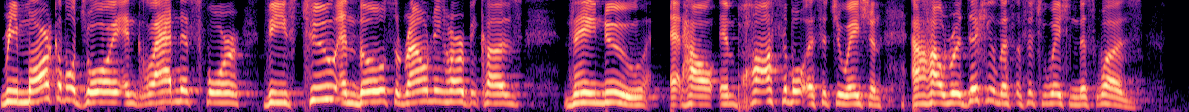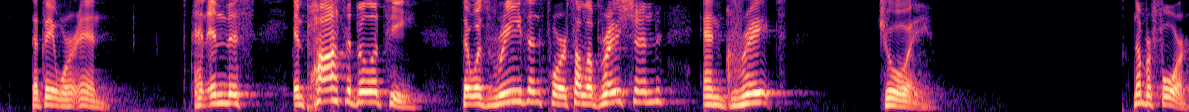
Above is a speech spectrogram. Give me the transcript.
remarkable joy and gladness for these two and those surrounding her, because they knew at how impossible a situation, at how ridiculous a situation this was that they were in. And in this impossibility, there was reason for celebration and great joy. Number four.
